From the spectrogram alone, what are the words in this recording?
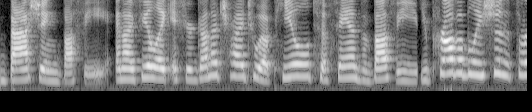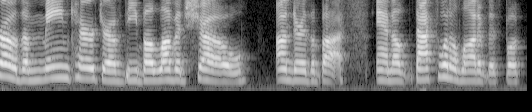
bashing Buffy. And I feel like if you're gonna try to appeal to fans of Buffy, you probably shouldn't throw the main character of the beloved show under the bus. And uh, that's what a lot of this book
